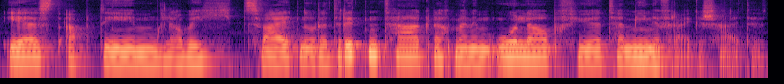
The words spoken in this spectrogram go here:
erst ab dem, glaube ich, zweiten oder dritten Tag nach meinem Urlaub für Termine freigeschaltet.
